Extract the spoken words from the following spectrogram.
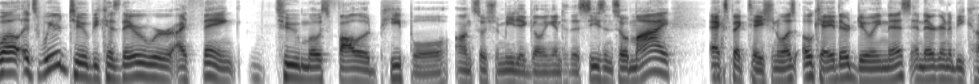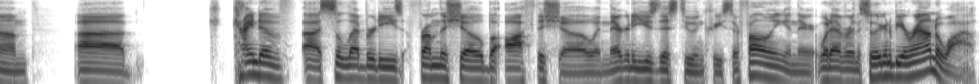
Well, it's weird too because they were, I think, two most followed people on social media going into this season. So my expectation was, okay, they're doing this and they're going to become uh, kind of uh, celebrities from the show, but off the show, and they're going to use this to increase their following and their whatever. And so they're going to be around a while.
